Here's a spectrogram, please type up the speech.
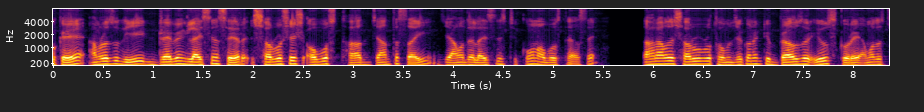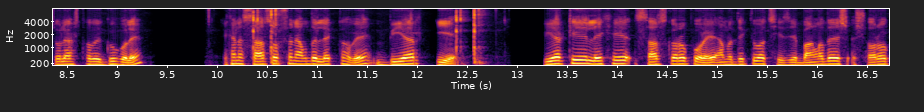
ওকে, আমরা যদি ড্রাইভিং লাইসেন্সের সর্বশেষ অবস্থা জানতে চাই যে আমাদের লাইসেন্সটি কোন অবস্থায় আছে, তাহলে আমাদের সর্বপ্রথম যে কোনো একটি ব্রাউজার ইউজ করে আমাদের চলে আসতে হবে গুগলে। এখানে সার্চ অপশনে আমাদের লিখতে হবে বিআরটিএ। বিআরটিএ লিখে সার্চ করার পরে আমরা দেখতে পাচ্ছি যে বাংলাদেশ সড়ক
